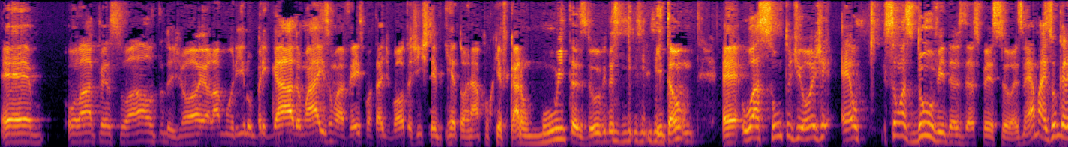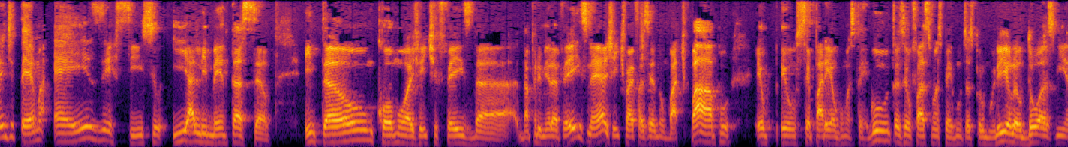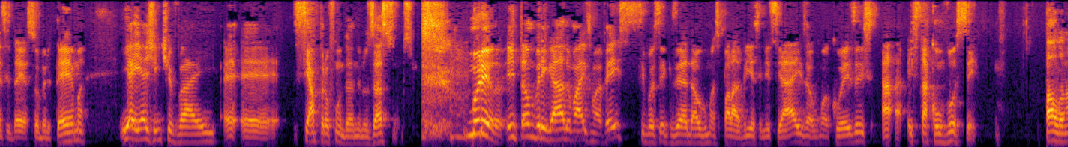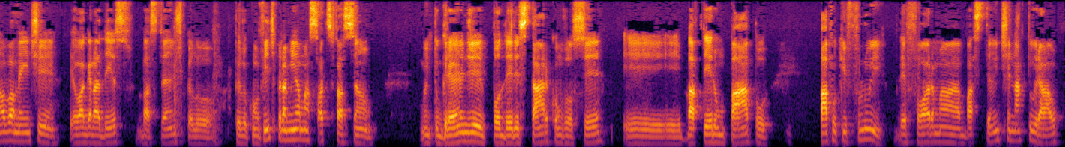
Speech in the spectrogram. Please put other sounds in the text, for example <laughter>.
É, olá pessoal, tudo jóia? Olá Murilo, obrigado mais uma vez por estar de volta. A gente teve que retornar porque ficaram muitas dúvidas. <laughs> Então, é, o assunto de hoje é o, são as dúvidas das pessoas, né? Mas o grande tema é exercício e alimentação. Então, como a gente fez da, da primeira vez, né? A gente vai fazendo um bate-papo. Eu, eu separei algumas perguntas, eu faço umas perguntas para o Murilo, eu dou as minhas ideias sobre o tema. E aí a gente vai é, é, se aprofundando nos assuntos. Murilo, então obrigado mais uma vez. Se você quiser dar algumas palavrinhas iniciais, alguma coisa, está com você. Paulo, novamente eu agradeço bastante pelo, pelo convite. Para mim é uma satisfação muito grande poder estar com você e bater um papo, papo que flui de forma bastante natural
